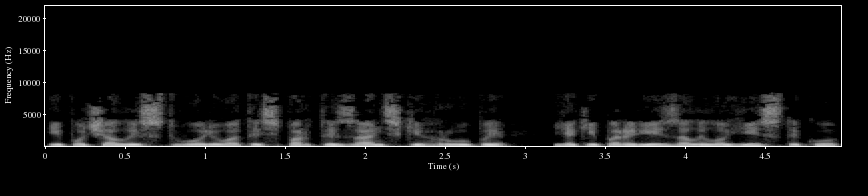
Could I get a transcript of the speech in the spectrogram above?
і почали створюватись партизанські групи, які перерізали логістику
